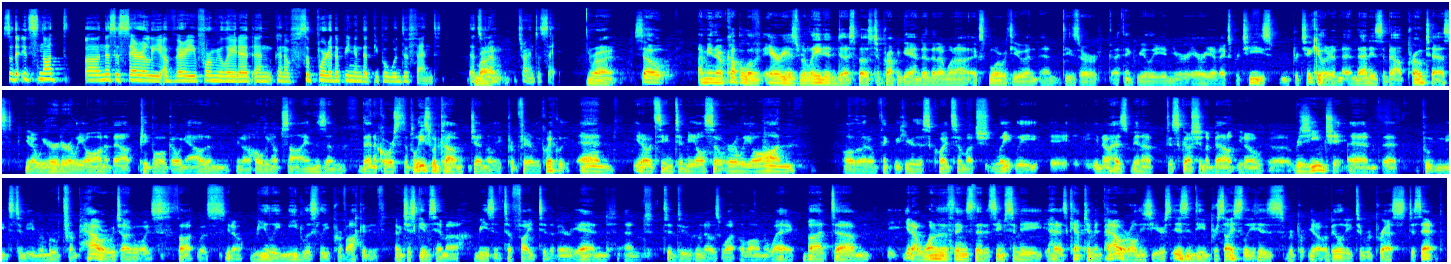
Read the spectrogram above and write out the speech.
so that it's not uh, necessarily a very formulated and kind of supported opinion that people would defend that's right. what i'm trying to say Right. So, I mean, there are a couple of areas related, I suppose, to propaganda that I want to explore with you. And, and these are, I think, really in your area of expertise in particular, and, and that is about protest. You know, we heard early on about people going out and, you know, holding up signs. And then, of course, the police would come generally fairly quickly. And, you know, it seemed to me also early on, although I don't think we hear this quite so much lately, eh, you know, has been a discussion about, you know, uh, regime change and that Putin needs to be removed from power, which I've always thought was, you know, really needlessly provocative. I mean, just gives him a reason to fight to the very end and to do who knows what along the way. But, um, you know, one of the things that it seems to me has kept him in power all these years is indeed precisely his, you know, ability to repress dissent.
